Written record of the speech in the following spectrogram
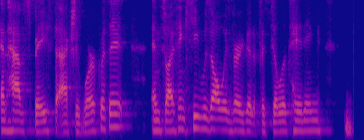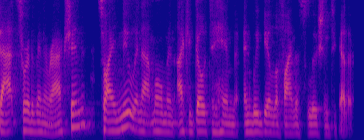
and have space to actually work with it. And so I think he was always very good at facilitating that sort of interaction. So I knew in that moment I could go to him and we'd be able to find the solution together.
